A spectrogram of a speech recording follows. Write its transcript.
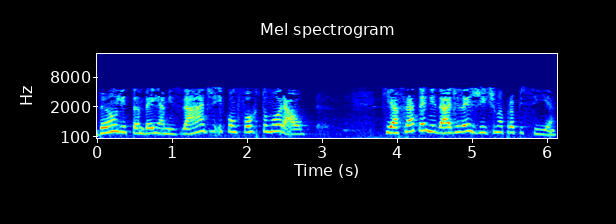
Dão-lhe também amizade e conforto moral, que a fraternidade legítima propicia.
